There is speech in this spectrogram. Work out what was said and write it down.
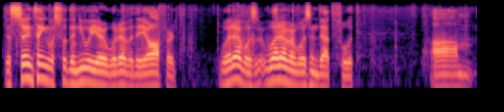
The same thing was for the new year, whatever they offered, whatever was whatever was in that food. Um,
